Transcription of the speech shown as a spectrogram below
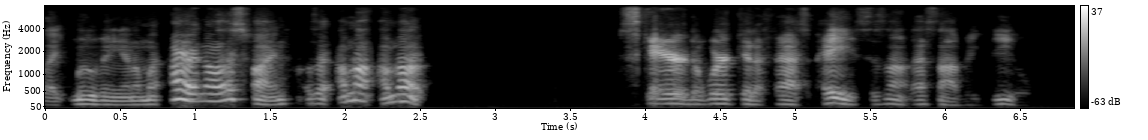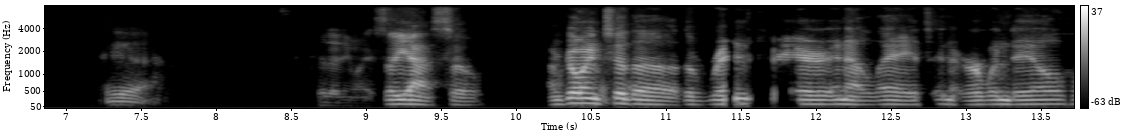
like moving," and I'm like, "All right, no, that's fine." I was like, "I'm not, I'm not scared to work at a fast pace. It's not, that's not a big deal." Yeah. But anyway, so yeah, so I'm going to the the Ren Fair in LA. It's in Irwindale.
